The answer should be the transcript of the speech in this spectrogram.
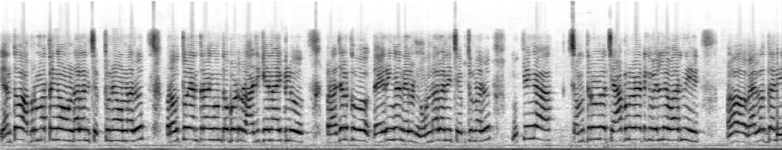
ఎంతో అప్రమత్తంగా ఉండాలని చెప్తూనే ఉన్నారు. ప్రభుత్వ యంత్రాంగంతో పాటు రాజకీయ నాయకులు ప్రజలకు ధైర్యంగా నిల ఉండాలని చెబుతున్నారు. ముఖ్యంగా సముద్రంలో చేపల వేటకు వెళ్ళే వారిని వెళ్ళొద్దని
